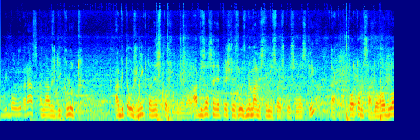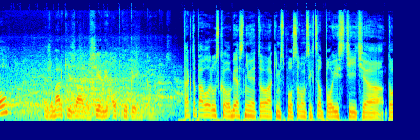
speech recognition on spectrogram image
Aby bol raz a navždy kľud aby to už nikto nespochybňoval, aby zase neprišli, už sme mali s nimi svoje skúsenosti, tak potom sa dohodlo, že Markíza alebo Siemi odkúpi Takto Pavol Rusko objasňuje to, akým spôsobom si chcel poistiť e, to,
